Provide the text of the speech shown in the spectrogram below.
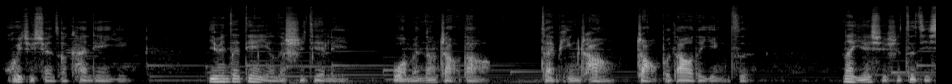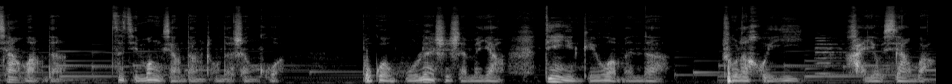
会去选择看电影，因为在电影的世界里，我们能找到在平常找不到的影子，那也许是自己向往的。自己梦想当中的生活，不过无论是什么样，电影给我们的，除了回忆，还有向往。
